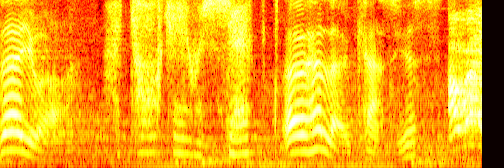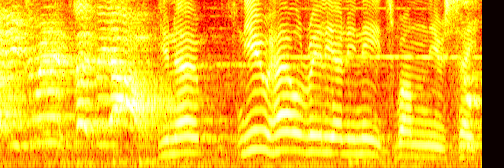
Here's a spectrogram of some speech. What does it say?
There you are. I told you he was sick. Oh, hello, Cassius. All right, Adrian, let me out. You know, new hell really only needs one new Satan.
